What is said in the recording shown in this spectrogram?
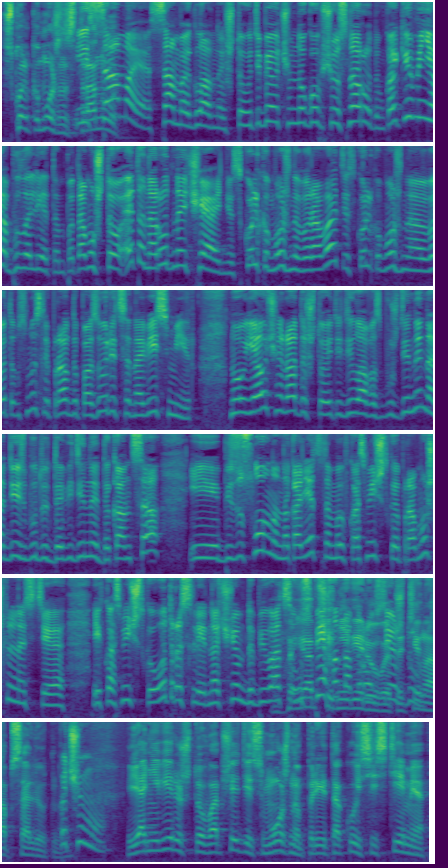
сколько можно И страну... самое, самое главное, что у тебя очень много общего с народом, как и у меня было летом, потому что это народное чаяние. Сколько можно воровать и сколько можно в этом смысле, правда, позориться на весь мир. Но я очень рада, что эти дела возбуждены, надеюсь, будут доведены до конца. И, безусловно, наконец-то мы в космической промышленности и в космической отрасли начнем добиваться Я успеха, вообще не верю в это, ждут. Тина, абсолютно. Почему? Я не верю, что вообще здесь можно при такой системе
